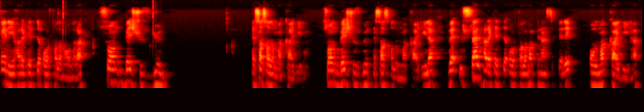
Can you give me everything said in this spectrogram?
en iyi hareketli ortalama olarak son 500 gün esas alınmak kaydıyla son 500 gün esas alınmak kaydıyla ve üstel hareketli ortalama prensipleri olmak kaydıyla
